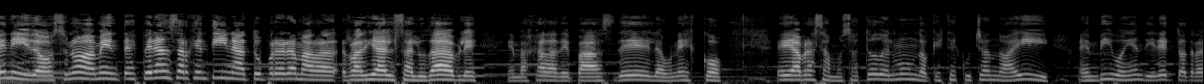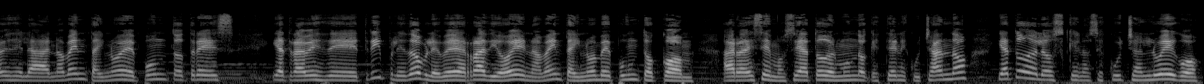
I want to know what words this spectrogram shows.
Bienvenidos nuevamente a Esperanza Argentina, tu programa radial saludable, Embajada de Paz de la UNESCO. Eh, abrazamos a todo el mundo que esté escuchando ahí en vivo y en directo a través de la 99.3 y a través de www.radioe99.com. Agradecemos eh, a todo el mundo que estén escuchando y a todos los que nos escuchan luego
